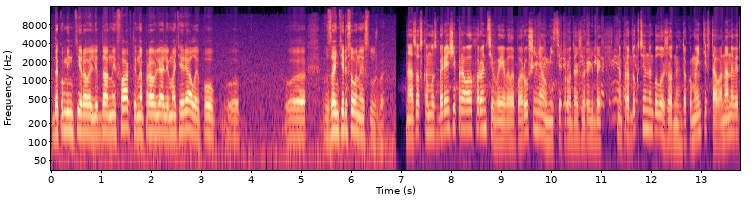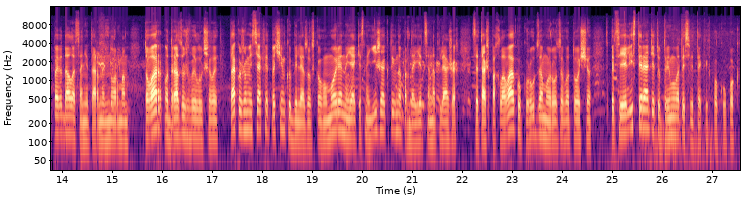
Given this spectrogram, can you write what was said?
документировали данный факт и направляли материалы по э, э, в заинтересованные службы. На Азовському узбережжі правоохоронці виявили порушення у місці продажу риби. На продукцію не було жодних документів та вона не відповідала санітарним нормам. Товар одразу ж вилучили. Також у місцях відпочинку біля Азовського моря неякісна їжа активно продається на пляжах. Це та ж пахлава, кукурудза, морозиво тощо. Спеціалісти радять утримуватись від таких покупок.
